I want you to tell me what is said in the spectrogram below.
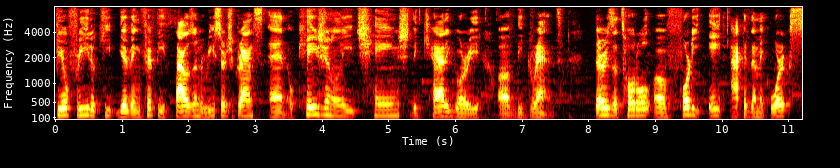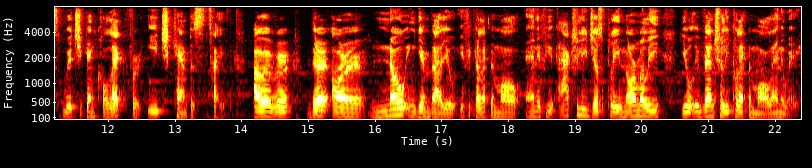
feel free to keep giving 50,000 research grants and occasionally change the category of the grant. There is a total of 48 academic works which you can collect for each campus type. However, there are no in-game value if you collect them all, and if you actually just play normally, you'll eventually collect them all anyway.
